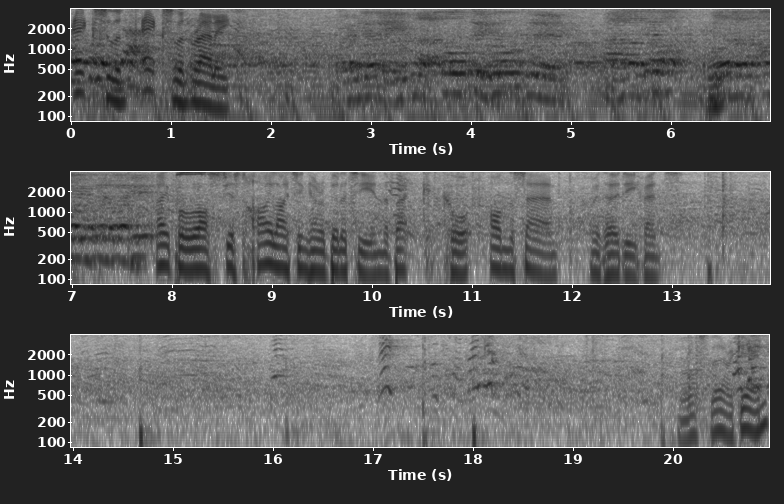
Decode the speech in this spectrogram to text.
Excellent, excellent rally. April Ross just highlighting her ability in the back court on the sand with her defence. Ross there again.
